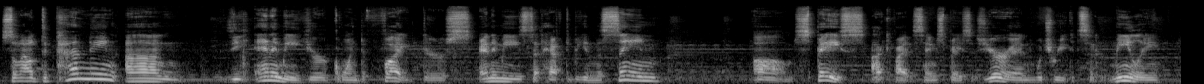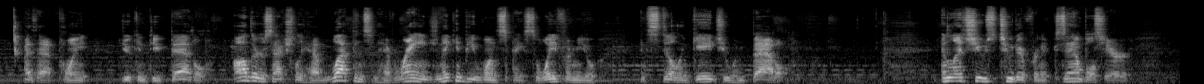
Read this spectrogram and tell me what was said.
So now depending on the enemy you're going to fight, there's enemies that have to be in the same um, space, occupy the same space as you're in, which we consider melee. At that point, you can do battle. Others actually have weapons and have range, and they can be one space away from you and still engage you in battle. And let's use two different examples here.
